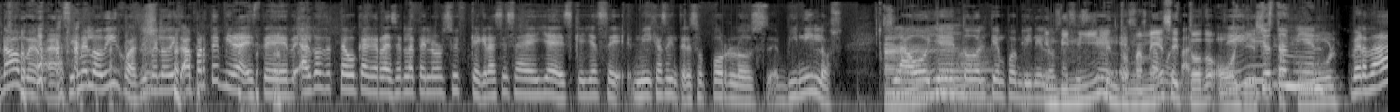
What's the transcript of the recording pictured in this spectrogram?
no, me- así me lo dijo, así me lo dijo. Aparte, mira, este, algo de- tengo que agradecerle a Taylor Swift, que gracias a ella es que ella se, mi hija se interesó por los vinilos. La Ah. oye todo el tiempo en vinilos. En vinil, que en tornamesa y todo. Oye, eso Yo está también. cool. ¿Verdad?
